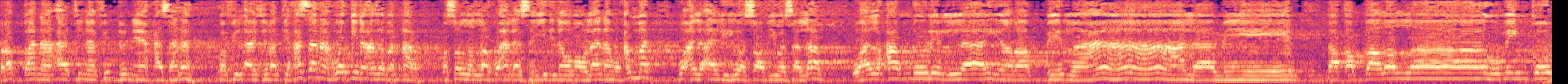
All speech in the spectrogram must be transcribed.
ربنا آتنا في الدنيا حسنة وفي الآخرة حسنة وقنا عذاب النار. وصلى الله على سيدنا ومولانا محمد وعلى آله وصحبه وسلم. والحمد لله رب العالمين. تقبل الله منكم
